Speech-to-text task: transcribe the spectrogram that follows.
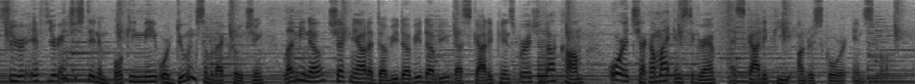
So, you're, if you're interested in booking me or doing some of that coaching, let me know. Check me out at www.scottypinspiration.com or check out my Instagram at scottyp underscore inspo.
